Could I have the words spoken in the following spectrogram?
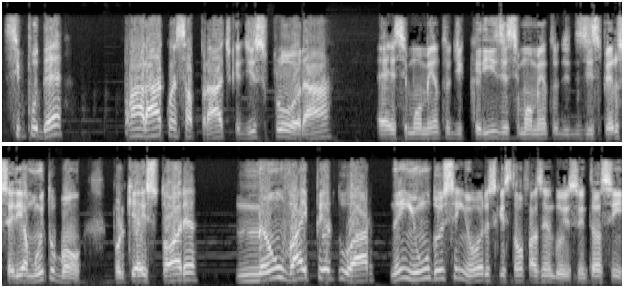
se puder parar com essa prática de explorar é, esse momento de crise, esse momento de desespero, seria muito bom, porque a história não vai perdoar nenhum dos senhores que estão fazendo isso. Então, assim,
